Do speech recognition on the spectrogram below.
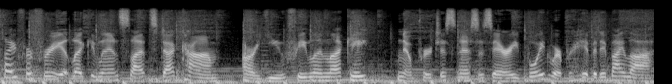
Play for free at LuckyLandSlots.com. Are you feeling lucky? No purchase necessary. Void where prohibited by law.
